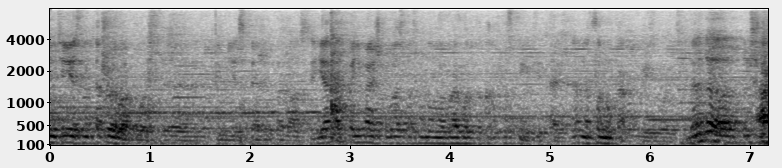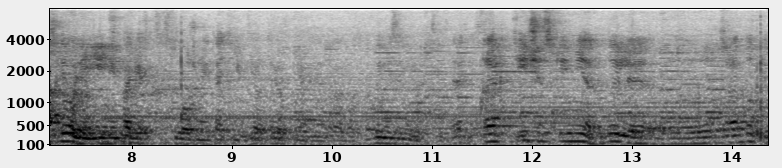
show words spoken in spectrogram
интересно такой вопрос, э, ты мне скажи, пожалуйста. Я так понимаю, что у вас в основном обработка корпусных деталей, да, на фануках производится, да? Ну да, А кто линейные поверхности сложные такие, где трехмерная обработка? Вы не занимаетесь, да? Практически нет. Были э, разработки,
